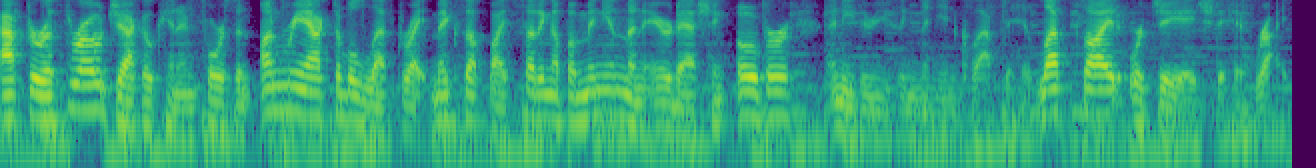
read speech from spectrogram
After a throw, Jack-O can enforce an unreactable left-right mix-up by setting up a minion then air dashing over, and either using minion clap to hit left side or JH to hit right.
